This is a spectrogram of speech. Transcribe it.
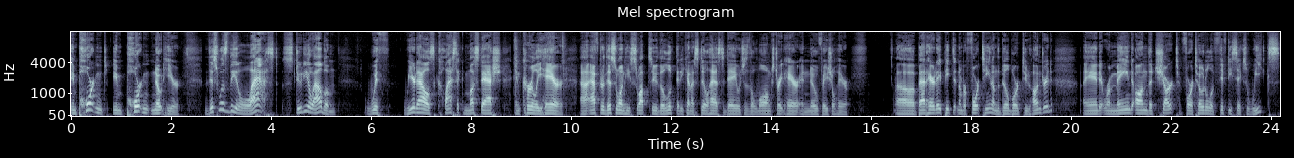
important, important note here. This was the last studio album with Weird Al's classic mustache and curly hair. Uh, after this one, he swapped to the look that he kind of still has today, which is the long, straight hair and no facial hair. Uh, Bad Hair Day peaked at number 14 on the Billboard 200, and it remained on the chart for a total of 56 weeks.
